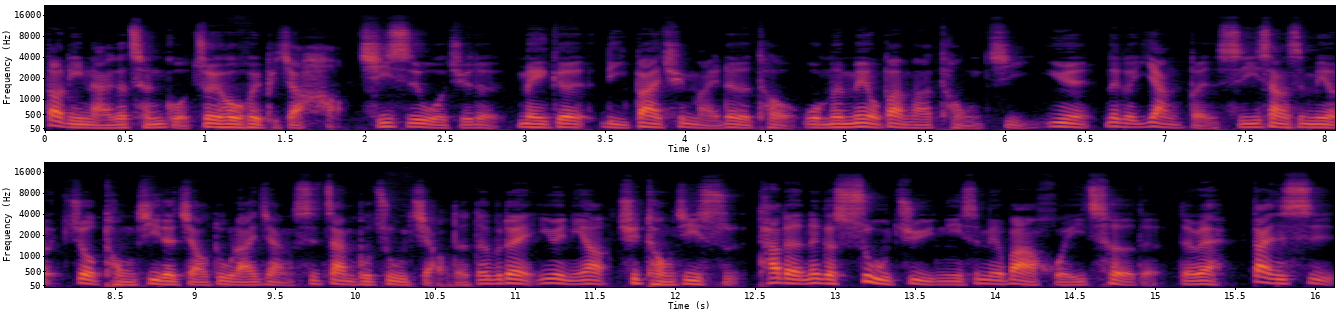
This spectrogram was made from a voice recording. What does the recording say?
到底哪个成果最后会比较好？其实我觉得每个礼拜去买乐透，我们没有办法统计，因为那个样本实际上是没有就统计的角度来讲是站不住脚的，对不对？因为你要去统计数它的那个数据，你是没有办法回测的，对不对？但是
